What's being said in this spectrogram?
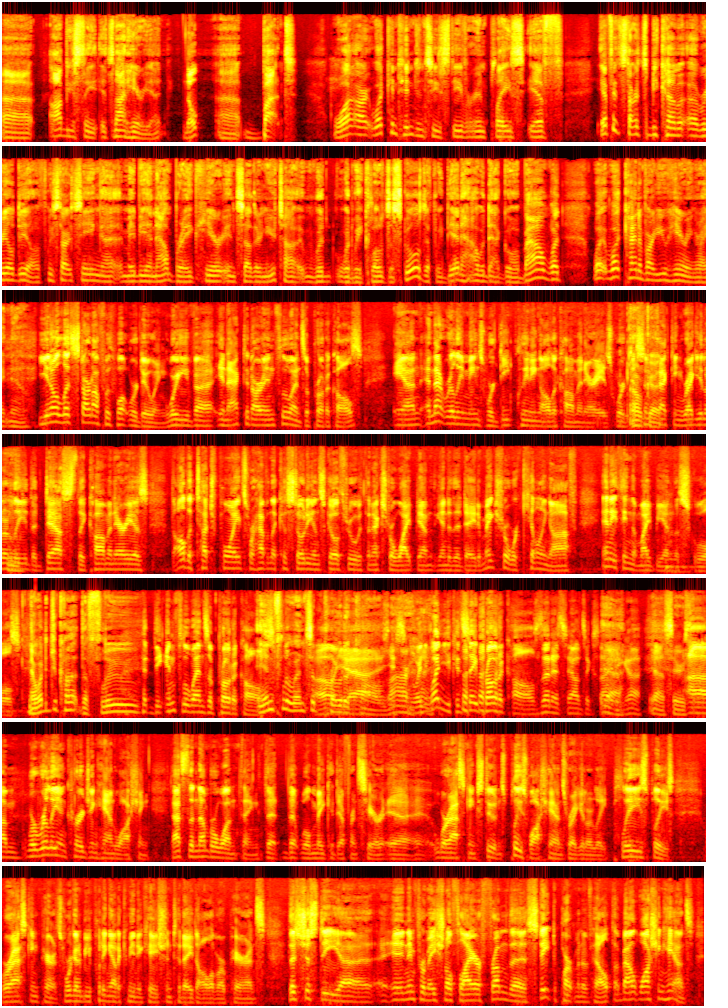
Uh, obviously, it's not here yet. Nope. Uh, but what are what contingencies, Steve, are in place if if it starts to become a real deal? If we start seeing uh, maybe an outbreak here in southern Utah, would would we close the schools? If we did, how would that go about? What what what kind of are you hearing right now? You know, let's start off with what we're doing. We've uh, enacted our influenza protocols, and and that really means we're deep cleaning all the common areas. We're Oh, disinfecting regularly the desks, the common areas, all the touch points. We're having the custodians go through with an extra wipe down at the end of the day to make sure we're killing off anything that might be in the schools. Now, what did you call it? The flu The influenza protocols. influenza Oh, protocols. Yeah. All When, when you can say protocols, then it sounds exciting. yeah, huh? yeah, seriously. Um, we're really encouraging hand washing. That's the number one thing that, that will make a difference here. Uh, we're asking students, please wash hands regularly. Please, please. We're asking parents. We're going to be putting out a communication today to all of our parents. That's just the uh, an informational flyer from the State Department of Health about washing hands.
